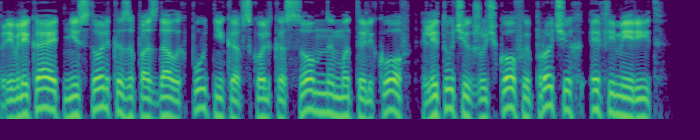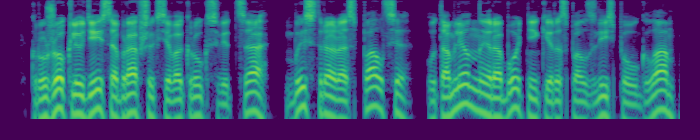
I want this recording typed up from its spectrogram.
привлекает не столько запоздалых путников, сколько сомны мотыльков, летучих жучков и прочих эфемерид. Кружок людей, собравшихся вокруг светца, быстро распался, утомленные работники расползлись по углам,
